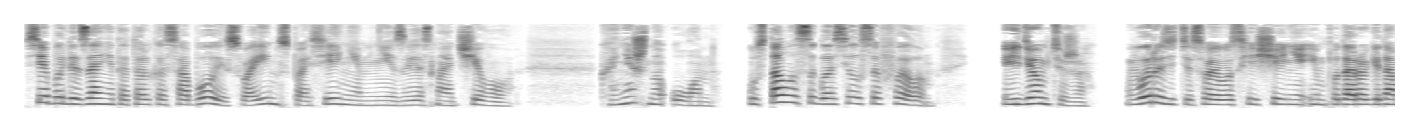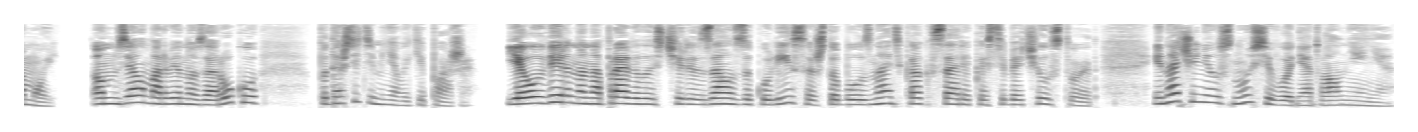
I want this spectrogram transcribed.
Все были заняты только собой и своим спасением неизвестно от чего. «Конечно, он», — устало согласился Феллон. «Идемте же. Выразите свое восхищение им по дороге домой». Он взял Марвену за руку. «Подождите меня в экипаже. Я уверенно направилась через зал за кулисы, чтобы узнать, как Сарика себя чувствует. Иначе не усну сегодня от волнения.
